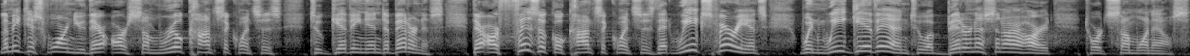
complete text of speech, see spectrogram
Let me just warn you there are some real consequences to giving into bitterness. There are physical consequences that we experience when we give in to a bitterness in our heart towards someone else.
